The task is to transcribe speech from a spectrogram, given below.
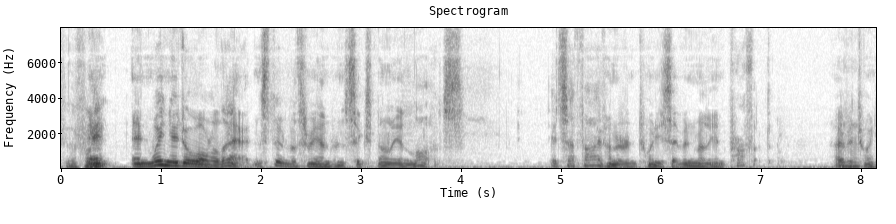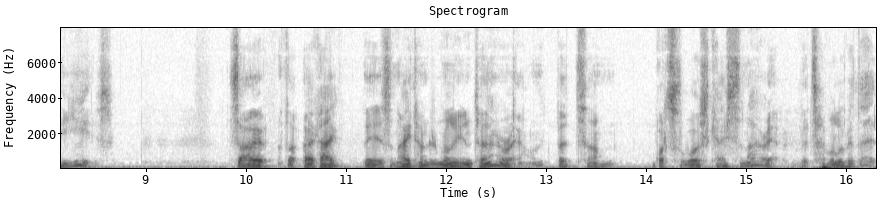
for the footy. And, and when you do all of that, instead of a 306 million loss, it's a 527 million profit over mm-hmm. 20 years. So, okay, there's an 800 million turnaround, but um, what's the worst case scenario? Let's have a look at that.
